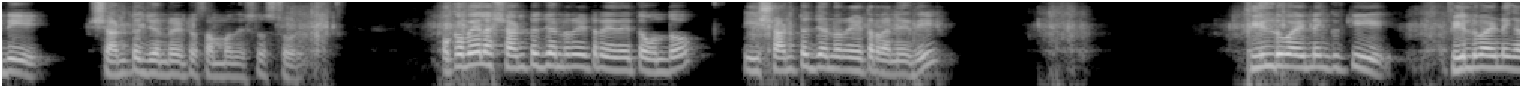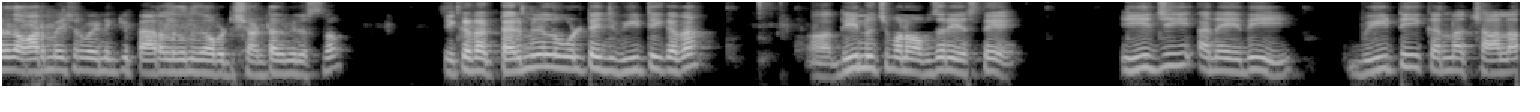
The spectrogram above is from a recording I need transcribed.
ఇది షంట్ జనరేటర్ సంబంధించిన స్టోరీ. ఒకవేళ షంట్ జనరేటర్ ఏదైతే ఉందో ఈ షంట్ జనరేటర్ అనేది ఫీల్డ్ వైండింగ్కి ఫీల్డ్ వైండింగ్ అనేది ఆర్మేచర్ వైండింగ్కి ప్యారల్గా ఉంది కాబట్టి షంట్ అని పిలుస్తున్నాం ఇక్కడ టెర్మినల్ వోల్టేజ్ వీటీ కదా? దీని నుంచి మనం అబ్జర్వ్ చేస్తే ఈజీ అనేది వీటీ కన్నా చాలా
